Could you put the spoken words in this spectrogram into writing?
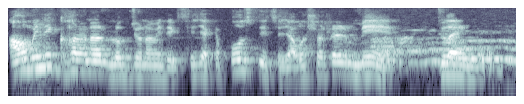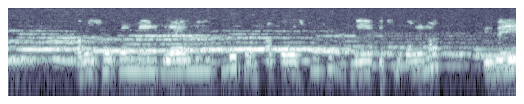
আওয়ামী লীগ ঘরানার লোকজন আমি দেখছি যে একটা পোস্ট দিচ্ছে যে সরকারের মেয়ে জুলাই আবুল সরকারের মেয়ে জুলাই আন্দোলন মেয়ে কিছু বলে না। কিন্তু এই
